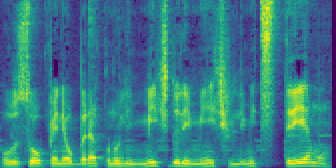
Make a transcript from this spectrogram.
Usou o pneu branco no limite do limite, limite extremo.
